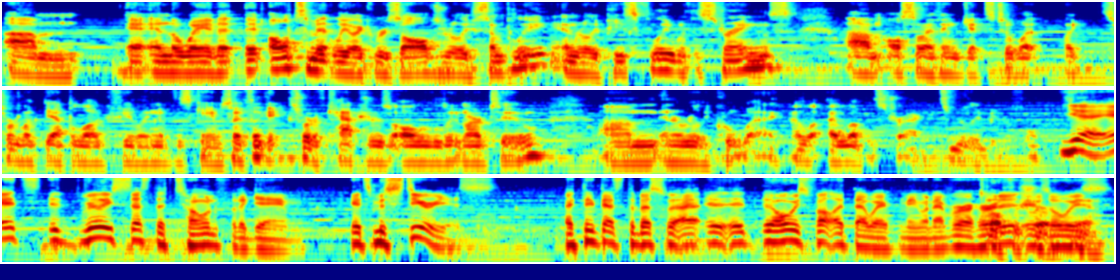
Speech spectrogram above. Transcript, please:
Um, and the way that it ultimately like resolves really simply and really peacefully with the strings um, also i think gets to what like sort of like the epilogue feeling of this game so i feel like it sort of captures all of lunar 2 um, in a really cool way I, lo- I love this track it's really beautiful yeah it's it really sets the tone for the game it's mysterious I think that's the best way. I, it, it, always felt like that way for me. Whenever I heard oh, it, sure. it was always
